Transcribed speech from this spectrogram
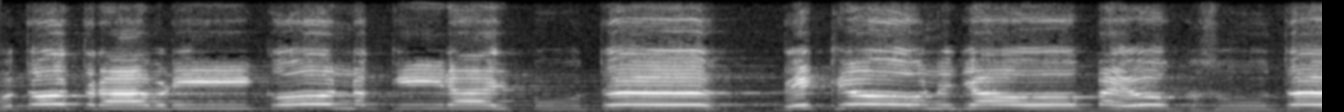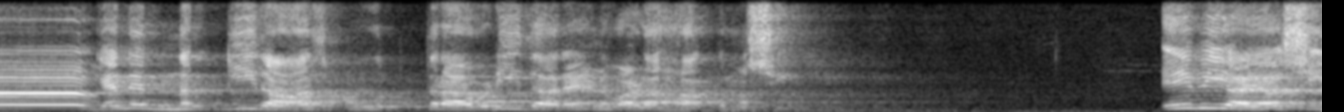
ਹੁਤੋ ਤਰਾਵੜੀ ਕੋ ਨੱਕੀ ਰਾਜਪੂਤ ਦੇਖਿਓ ਨ ਜਾਓ ਭਇਓ ਕਸੂਤ। ਕਹਿੰਦੇ ਨੱਕੀ ਰਾਜਪੂਤ ਤਰਾਵੜੀ ਦਾ ਰਹਿਣ ਵਾਲਾ ਹਾਕਮ ਸੀ। ਇਹ ਵੀ ਆਇਆ ਸੀ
